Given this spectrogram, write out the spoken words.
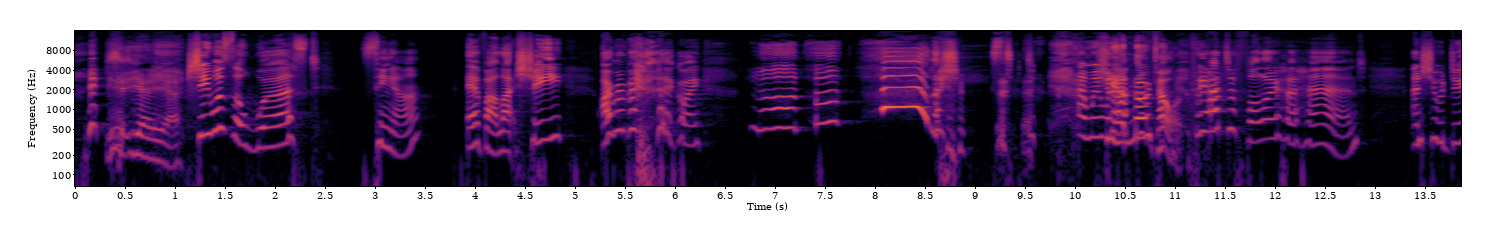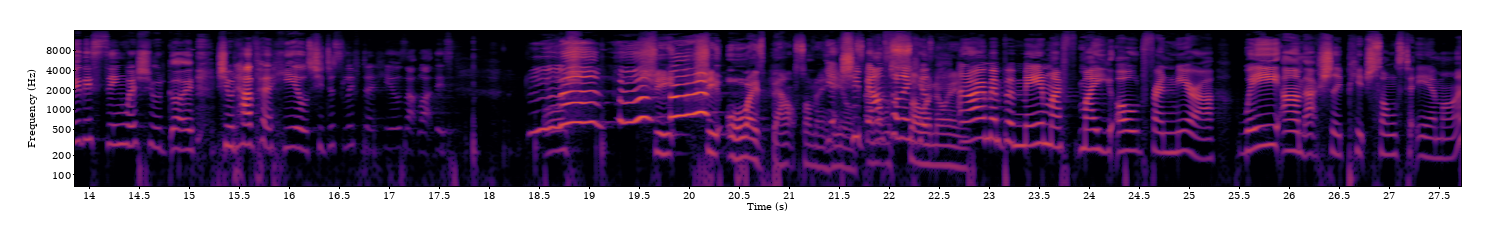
Yeah, yeah, yeah. she was the worst singer ever. Like she, I remember her going, la, la, la, like she to and we She had no to- talent. We had to follow her hand, and she would do this thing where she would go. She would have her heels. She'd just lift her heels up like this. Oh, She she always bounced on her Yeah, heels. she bounced on her so heels. Annoying. And I remember me and my my old friend Mira, we um actually pitched songs to EMI,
